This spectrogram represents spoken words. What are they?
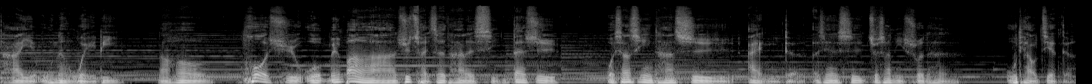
他也无能为力。然后或许我没办法去揣测他的心，但是我相信他是爱你的，而且是就像你说的很无条件的。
